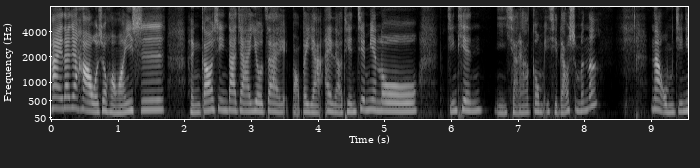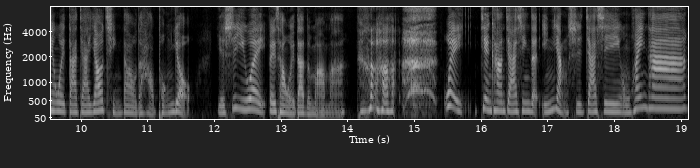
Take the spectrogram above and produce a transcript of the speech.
嗨，大家好，我是黄黄医师，很高兴大家又在宝贝牙爱聊天见面喽。今天你想要跟我们一起聊什么呢？那我们今天为大家邀请到我的好朋友，也是一位非常伟大的妈妈，为健康加薪的营养师加薪，我们欢迎她。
